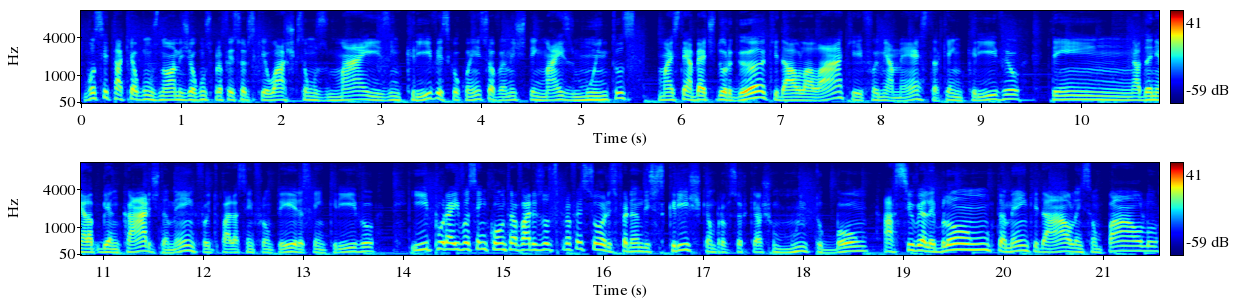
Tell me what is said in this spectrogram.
Vou citar aqui alguns nomes de alguns professores que eu acho que são os mais incríveis que eu conheço, obviamente tem mais muitos, mas tem a Beth Dorgan, que dá aula lá, que foi minha mestra, que é incrível. Tem a Daniela Biancardi também, que foi do Palhaço Sem Fronteiras, que é incrível. E por aí você encontra vários outros professores. Fernando Scrisch, que é um professor que eu acho muito bom. A Silvia Leblon, também, que dá aula em São Paulo.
